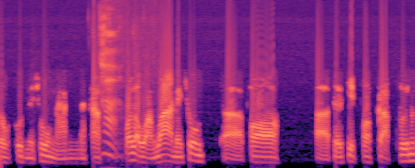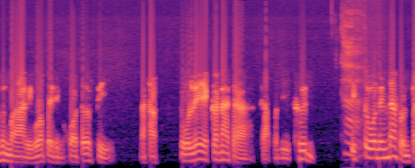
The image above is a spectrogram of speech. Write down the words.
ลงทุนในช่วงนั้นนะครับค่ะเพราะเราหวังว่าในช่วงเออพอเอ่อเศรษฐกิจพอกลับฟื้นขึ้นมาหรือว่าไปถึง quarter สี่นะครับ ตัวเลขก็น่าจะกลับมาดีขึ้นค่ะอีกตัวหนึ่งน่าสนใจ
